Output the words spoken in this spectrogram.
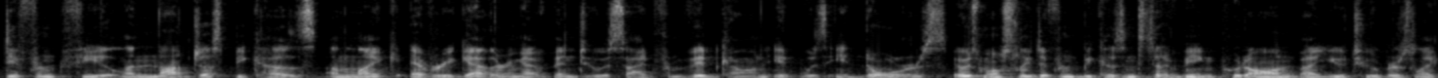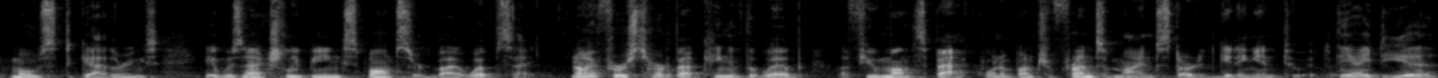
different feel, and not just because, unlike every gathering I've been to aside from VidCon, it was indoors. It was mostly different because instead of being put on by YouTubers like most gatherings, it was actually being sponsored by a website. Now, I first heard about King of the Web a few months back when a bunch of friends of mine started getting into it. The idea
